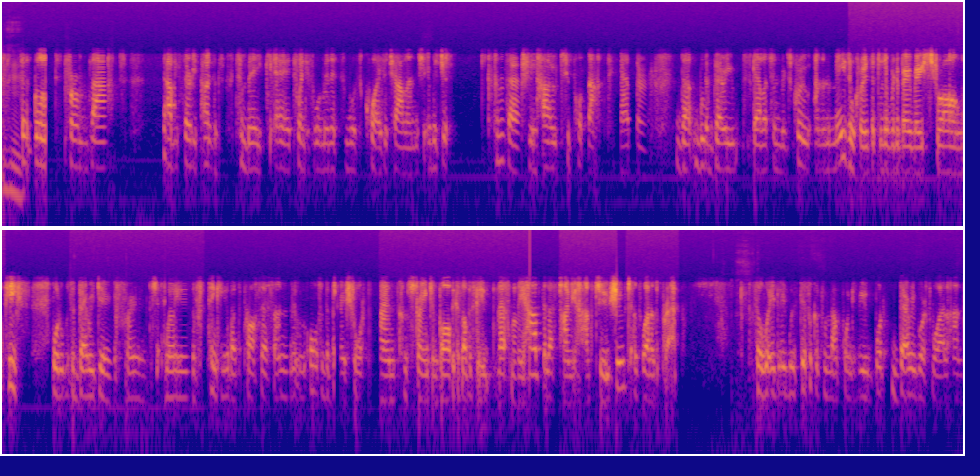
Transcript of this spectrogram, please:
mm-hmm. So going from that having 30 pounds to make uh, 24 minutes was quite a challenge. It was just conceptually how to put that together that with a very skeleton rich crew and an amazing crew that delivered a very, very strong piece. But it was a very different way of thinking about the process and also the very short time constraint involved because obviously the less money you have, the less time you have to shoot as well as prep. So it, it was difficult from that point of view, but very worthwhile and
